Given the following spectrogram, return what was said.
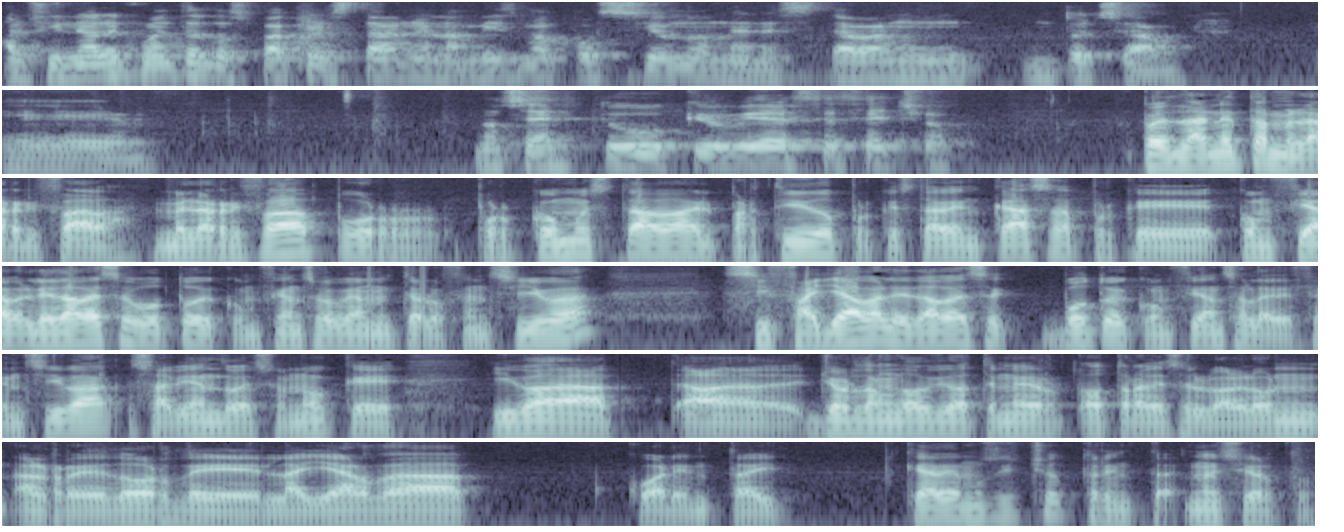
Al final de cuentas, los Packers estaban en la misma posición donde necesitaban un, touchdown. Eh, no sé, ¿tú qué hubieses hecho? Pues la neta me la rifaba. Me la rifaba por, por cómo estaba el partido, porque estaba en casa, porque confiaba, le daba ese voto de confianza obviamente a la ofensiva. Si fallaba, le daba ese voto de confianza a la defensiva, sabiendo eso, ¿no? Que iba a, Jordan Love iba a tener otra vez el balón alrededor de la yarda 40 y, ¿qué habíamos dicho? 30, no es cierto,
